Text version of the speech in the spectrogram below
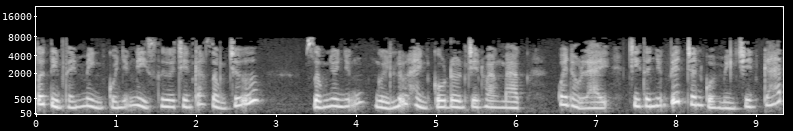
tôi tìm thấy mình của những ngày xưa trên các dòng chữ. Giống như những người lữ hành cô đơn trên hoang mạc, quay đầu lại chỉ thấy những vết chân của mình trên cát.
